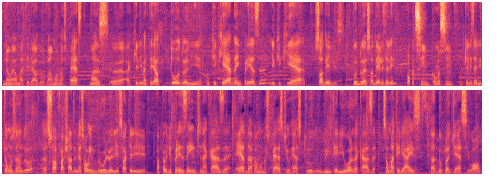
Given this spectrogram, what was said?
não é o material do Vamonos Pest, mas uh, aquele material todo ali, o que, que é da empresa e o que, que é só deles. Tudo é só deles ali? Como assim? Como assim? Porque eles ali estão usando uh, só a fachada mesmo, só o embrulho ali, só aquele papel de presente na casa é da Vamonos Pest e o resto do interior da casa são materiais da dupla Jesse Walt.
